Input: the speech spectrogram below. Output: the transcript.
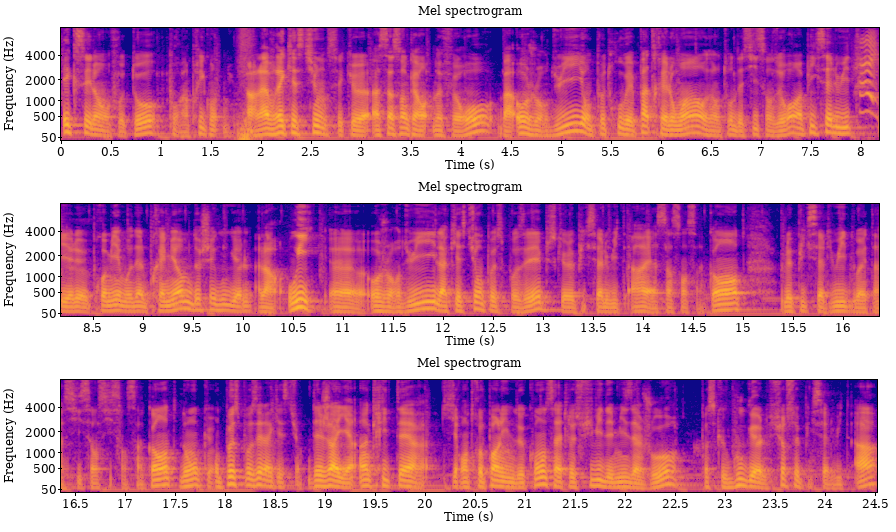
excellent en photo pour un prix contenu. Alors la vraie question, c'est qu'à 549 euros, bah aujourd'hui, on peut trouver pas très loin, aux alentours des 600 euros, un Pixel 8, qui est le premier modèle premium de chez Google. Alors oui, euh, aujourd'hui, la question peut se poser, puisque le Pixel 8a est à 550, le Pixel 8 doit être à 600-650, donc on peut se poser la question. Déjà, il y a un critère qui rentre pas en ligne de compte, ça va être le suivi des mises à jour parce que Google, sur ce Pixel 8a,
